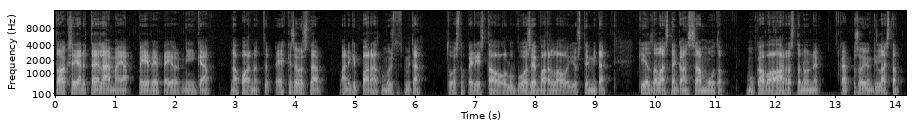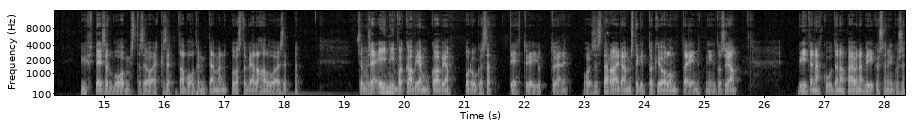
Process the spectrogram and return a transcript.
taakse jäänyt tämä elämä ja PvP ei ole niinkään napannut. Että ehkä se on sitä ainakin parhaat muistot, mitä tuosta pelistä on ollut vuosien varrella, on just mitä kieltalaisten kanssa on muuta mukavaa harrastanut, niin kaipa se on jonkinlaista yhteisön luomista, se on ehkä se tavoite, mitä mä nyt tuosta vielä haluaisin, että semmoisia ei niin vakavia mukavia porukassa tehtyjä juttuja, niin voisi sitä raidaamistakin toki olla, mutta ei nyt niin tosiaan viitenä, kuutena päivänä viikossa niin kuin se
